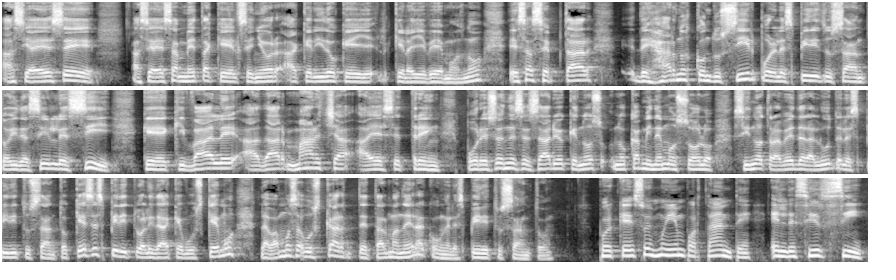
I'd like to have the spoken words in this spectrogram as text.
hacia ese hacia esa meta que el Señor ha querido que, que, la llevemos, ¿no? Es aceptar, dejarnos conducir por el Espíritu Santo y decirle sí, que equivale a dar marcha a ese tren. Por eso es necesario que no, no caminemos solo, sino a través de la luz del Espíritu Santo. Que esa espiritualidad que busquemos, la vamos a buscar de tal manera con el Espíritu Santo. Porque eso es muy importante, el decir sí.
